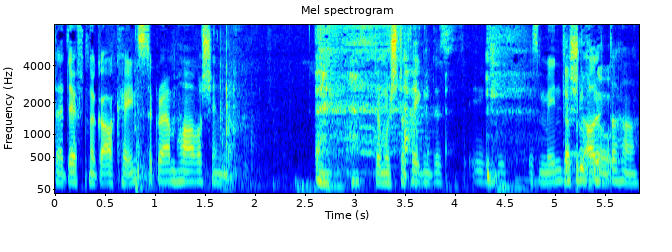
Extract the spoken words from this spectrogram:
der dürfte noch gar kein Instagram haben wahrscheinlich. Du musst doch irgendein, irgendein Mindestalter haben.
